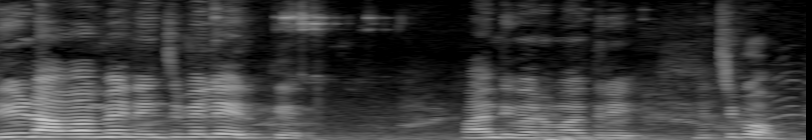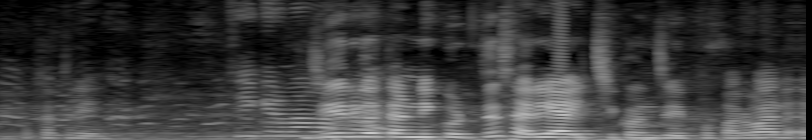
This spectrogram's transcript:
ஜீரணம் ஆகாம நெஞ்சு மேலே இருக்கு. வாந்தி வர மாதிரி. வச்சுக்கோ பக்கத்துலயே ஜீரக தண்ணி கொடுத்து சரியாயிடுச்சு கொஞ்சம் இப்போ பரவாயில்ல.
